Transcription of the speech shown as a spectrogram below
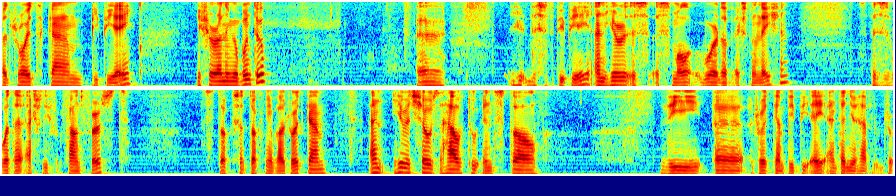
a DroidCam PPA. If you're running Ubuntu, uh, this is the PPA, and here is a small word of explanation. So this is what I actually found first. Talk talking about DroidCam, and here it shows how to install the uh, DroidCam PPA, and then you have Dro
